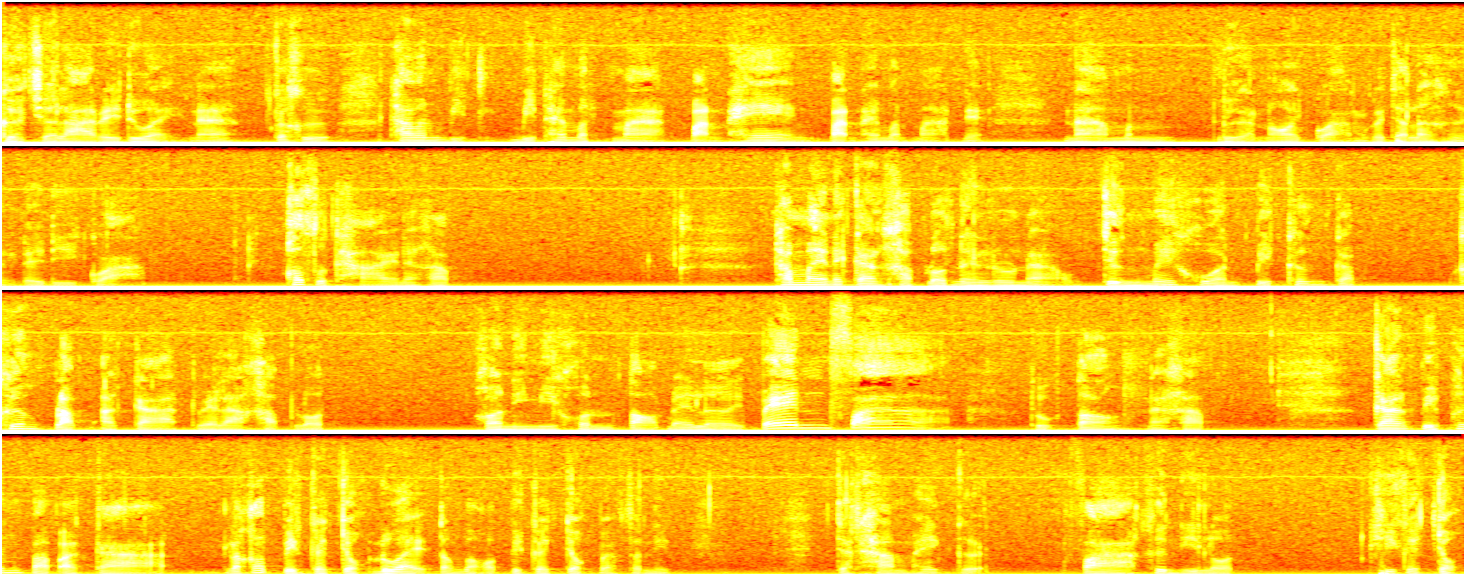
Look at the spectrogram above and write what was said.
เกิดเชื้อราได้ด้วยนะ ก็คือถ้ามันบิดบิดให้หมาดๆปั่นแห้ง ปั่นให้หมาดๆเนี่ย น้ำมันเหลือน้อยกว่า มันก็จะระเหยได้ดีกว่า ข้อสุดท้ายนะครับ ทำไมในการขับรถในฤดูหนาว จึงไม่ควรปิดเครื่องกับเครื่องปรับอากาศเวลาขับรถ ข้อนี้มีคนตอบได้เลย เป็นฝ้า ถูกต้องนะครับ การปิดเครื่องปรับอากาศ แล้วก็ปิดกระจกด้วย ต้องบอกว่าปิดกระจกแบบสนิท จะทำให้เกิดฝ้าขึ้นที่รถ ที่กระจก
